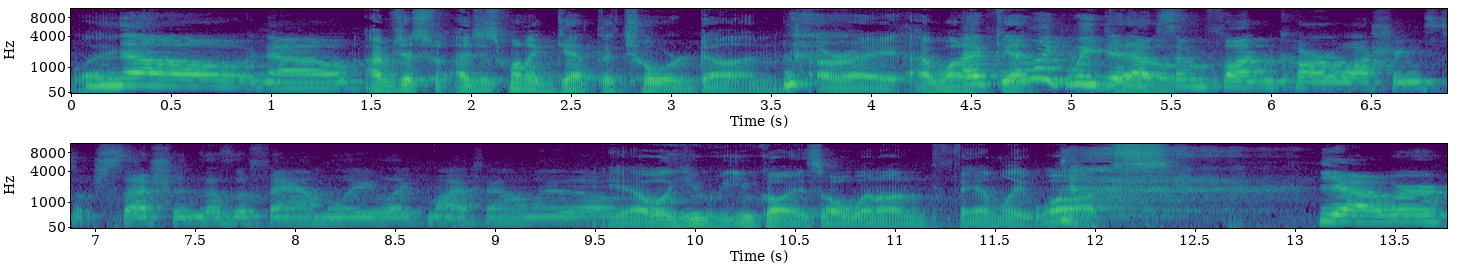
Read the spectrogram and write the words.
Like no, no. I'm just I just want to get the chore done. All right, I want to. I feel get, like we did have some fun car washing sessions as a family, like my family though. Yeah, well, you you guys all went on family walks, Yeah, we're,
